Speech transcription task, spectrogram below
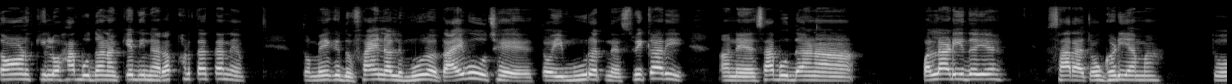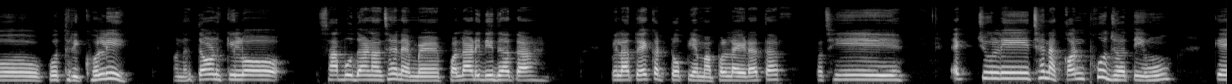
ત્રણ કિલો સાબુદાણા કેદીના રખડતા હતા ને, તો મેં કીધું, ફાઇનલ મુહૂર્ત આવ્યું છે. તો એ મુહૂર્તને સ્વીકારી અને સાબુદાણા પલાળી દઈએ સારા ચોઘડિયામાં. તો કોથરી ખોલી અને ત્રણ કિલો સાબુદાણા છે ને મેં પલાળી દીધા હતા. પેલા તો એક જ ટોપિયામાં પલાળ્યા હતા. પછી એકચ્યુઅલી છે ને કન્ફ્યુઝ હતી હું કે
